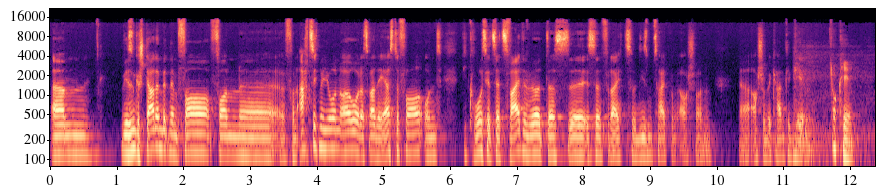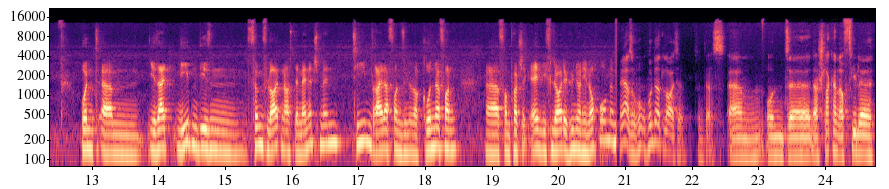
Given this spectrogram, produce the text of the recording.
Ähm, wir sind gestartet mit einem Fonds von, äh, von 80 Millionen Euro. Das war der erste Fonds. Und wie groß jetzt der zweite wird, das äh, ist dann vielleicht zu diesem Zeitpunkt auch schon ja, auch schon bekannt gegeben. Okay. Und ähm, ihr seid neben diesen fünf Leuten aus dem Management-Team, drei davon sind noch Gründer von, äh, von Project A. Wie viele Leute hühnern hier noch rum? Ja, so 100 Leute sind das. Ähm, und äh, da schlackern auch viele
